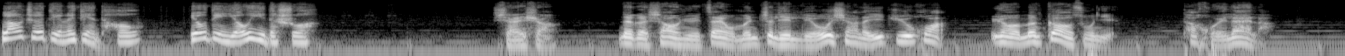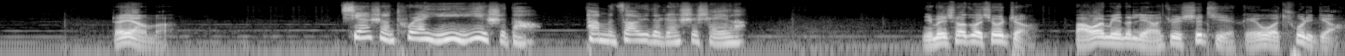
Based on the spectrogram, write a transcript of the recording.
老者点了点头，有点犹疑的说：“先生，那个少女在我们这里留下了一句话，让我们告诉你。”他回来了，这样吗？先生突然隐隐意识到他们遭遇的人是谁了。你们稍作休整，把外面的两具尸体给我处理掉，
